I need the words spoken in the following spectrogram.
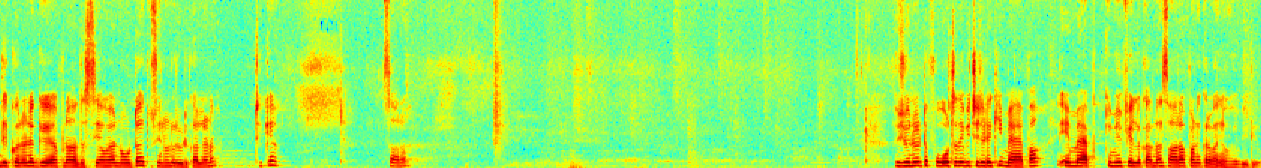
ਦੇਖੋ, ਇਹਨਾਂ ਨੇ ਅੱਗੇ ਆਪਣਾ ਦੱਸਿਆ ਹੋਇਆ ਨੋਟ ਤੁਸੀਂ ਇਹਨਾਂ ਨੂੰ ਰੀਡ ਕਰ ਲੈਣਾ, ਠੀਕ ਹੈ? ਸਾਰਾ। ਯੂਨਿਟ 4th ਦੇ ਵਿੱਚ ਜਿਹੜੇ ਕਿ ਮੈਪ ਆ, ਇਹ ਮੈਪ ਕਿਵੇਂ ਫਿਲ ਕਰਨਾ, ਸਾਰਾ ਆਪਾਂ ਨੇ ਕਰਵਾਇਆ ਹੋਇਆ ਵੀਡੀਓ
